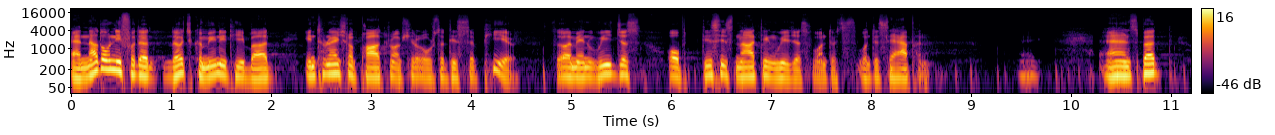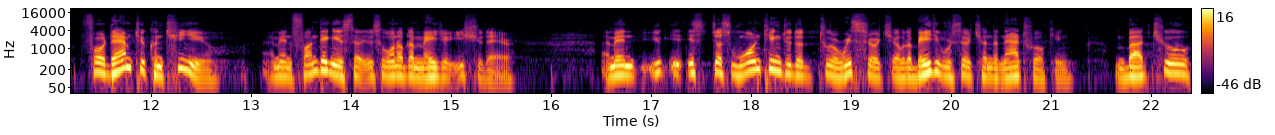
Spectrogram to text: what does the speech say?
And not only for the Dutch community, but international partners should also disappear. So, I mean, we just oh, this is nothing we just want to, want to see happen. And, but for them to continue, I mean, funding is, is one of the major issue there. I mean, you, it's just wanting to the to the research of the basic research on the networking, but to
